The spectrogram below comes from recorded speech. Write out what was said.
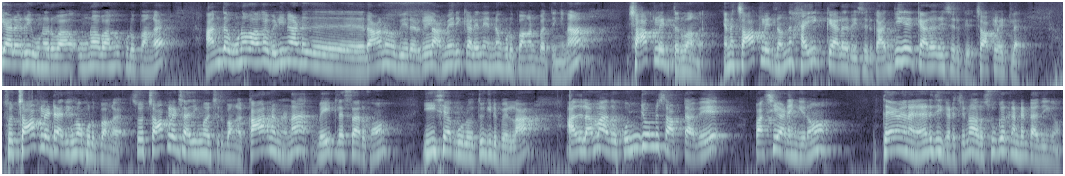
கேலரி உணர்வாக உணவாக கொடுப்பாங்க. அந்த உணவாக வெளிநாடு ராணுவ வீரர்கள் அமெரிக்காவில் என்ன கொடுப்பாங்கன்னு பார்த்தீங்கன்னா சாக்லேட் தருவாங்க. ஏன்னா சாக்லேட்டில் வந்து ஹை கேலரிஸ் இருக்குது அதிக கேலரிஸ் இருக்குது சாக்லேட்டில் ஸோ சாக்லேட் அதிகமாக கொடுப்பாங்க. ஸோ சாக்லேட்ஸ் அதிகமாக வச்சுருப்பாங்க. காரணம் என்னென்னா வெயிட்லெஸ்ஸாக இருக்கும். ஈஸியாக கூட தூக்கிட்டு போயிடலாம். அது இல்லாமல் அதை கொஞ்சோண்டு சாப்பிட்டாவே பசி அடங்கிடும் தேவையான எனர்ஜி கிடைச்சிடும் அது சுகர் கண்டென்ட் அதிகம்.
